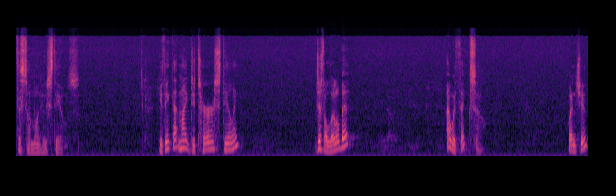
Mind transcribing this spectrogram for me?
to someone who steals. You think that might deter stealing? Just a little bit? I would think so. Wouldn't you?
